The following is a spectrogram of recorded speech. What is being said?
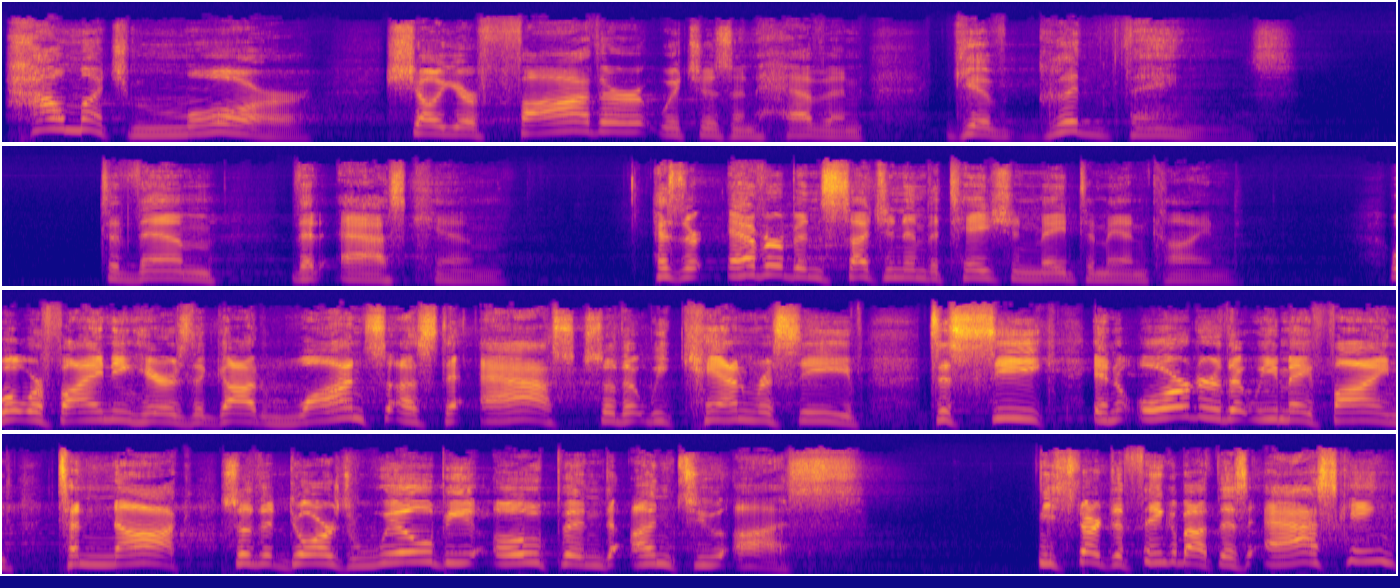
How much more shall your Father which is in heaven give good things to them that ask him? Has there ever been such an invitation made to mankind? What we're finding here is that God wants us to ask so that we can receive, to seek in order that we may find, to knock so that doors will be opened unto us. You start to think about this asking,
